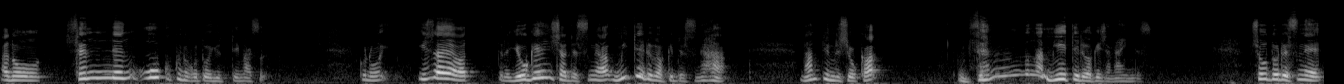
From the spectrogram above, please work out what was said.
あの千年王国のことを言っています。このイザヤは預言者ですが見てるわけですが何て言うんでしょうか全部が見えてるわけじゃないんです。ちょうどですね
